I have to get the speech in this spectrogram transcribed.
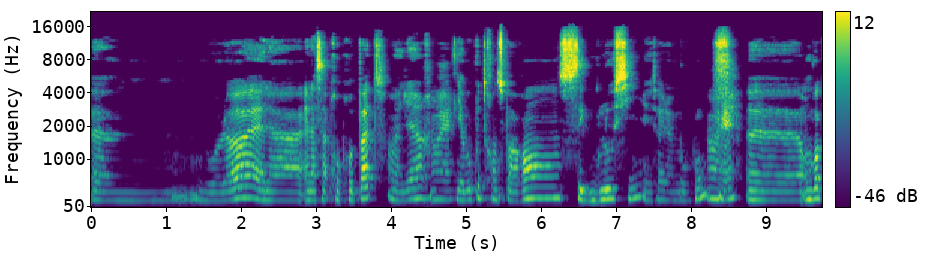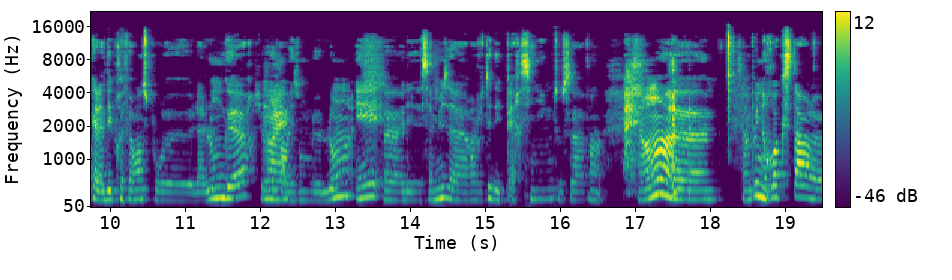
Euh, voilà, elle a, elle a sa propre patte, on va dire. Ouais. Il y a beaucoup de transparence, c'est glossy, et ça j'aime beaucoup. Ouais. Euh, on voit qu'elle a des préférences pour le- la longueur, tu vois, Ouais. genre les ongles longs, et euh, elle s'amuse à rajouter des piercings, tout ça. Enfin, c'est vraiment, euh, c'est un peu une rockstar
